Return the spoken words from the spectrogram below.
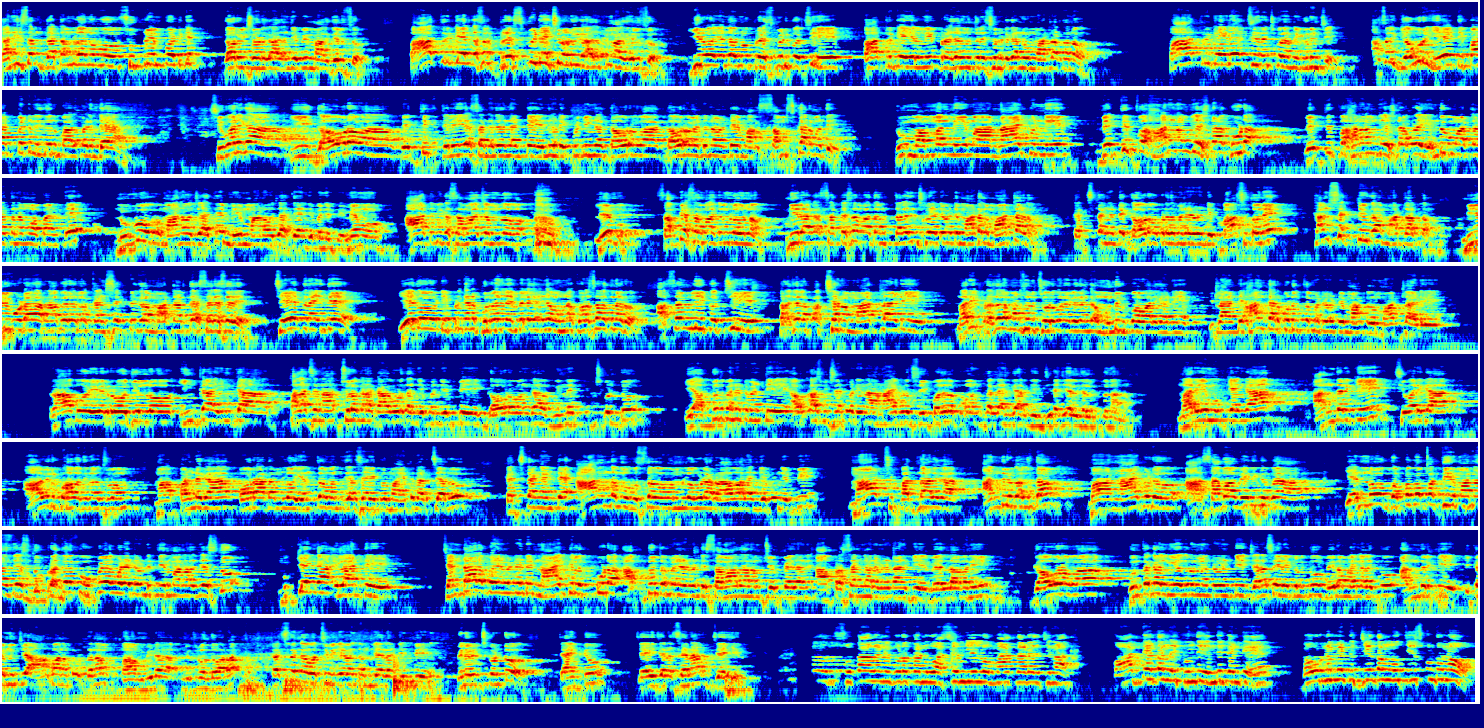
కనీసం గతంలో నువ్వు సుప్రీంకోర్టుకి గౌరవించినోడు కాదని చెప్పి మాకు తెలుసు. పాత్రికేయులకు అసలు ప్రెస్ మీట్ ఇచ్చినోడు కాదని మాకు తెలుసు. ఈ రోజు ఏదో నువ్వు ప్రెస్ మీట్కి వచ్చి పాత్రికేయుల్ని ప్రజలను తెలిసినట్టుగా నువ్వు మాట్లాడుతున్నావు. పాత్రికేయులే చీరించుకున్నారు నీ గురించి. అసలు ఎవరు ఏ డిపార్ట్మెంట్ నిధులు బాధపడిందా? చివరిగా ఈ గౌరవ వ్యక్తికి తెలియజేస్తాను ఏంటంటే ఎందుకంటే ఇప్పుడు ఇంకా గౌరవ గౌరవం ఏంటంటే అంటే మా సంస్కారం అది. నువ్వు మమ్మల్ని మా నాయకుడిని వ్యక్తిత్వ హననం చేసినా కూడా వ్యక్తిత్వ హననం చేసినా కూడా ఎందుకు మాట్లాడుతున్నాము అబ్బా అంటే నువ్వు ఒక మానవ జాతి మేము మానవ జాతి అని చెప్పి. మేము ఆధునిక సమాజంలో లేము. సభ్య సమాజంలో ఉన్నాం. నీలాగా సభ్య సమాజం తలదించుకునేటువంటి మాటలు మాట్లాడడం ఖచ్చితంగా అంటే గౌరవప్రదమైనటువంటి భాషతోనే కన్స్ట్రక్టివ్గా మాట్లాడతాం. మీరు కూడా రాబోయే రోజుల్లో కన్స్ట్రక్టివ్గా మాట్లాడితే సరే సరే. చేతనైతే ఏదో ఒకటి ఇప్పటికైనా పులివెందుల ఎమ్మెల్యేగా ఉన్న కొనసాగుతున్నారు. అసెంబ్లీకి వచ్చి ప్రజల పక్షాన మాట్లాడి మరి ప్రజల మనసును చూరుకునే విధంగా ముందుకు పోవాలి కానీ ఇట్లాంటి అహంకారపడుతున్నటువంటి మాటలు మాట్లాడి రాబోయే రోజుల్లో ఇంకా ఇంకా పలచన చులకన కాకూడదని చెప్పని చెప్పి గౌరవంగా విన్నపించుకుంటూ ఈ అద్భుతమైనటువంటి అవకాశం ఇచ్చినటువంటి నా నాయకుడు శ్రీ కొదల పవన్ కళ్యాణ్ గారికి జయజయలు తెలుపుతున్నాను. మరీ ముఖ్యంగా అందరికీ చివరిగా ఆవిర్భావ దినోత్సవం మా పండుగ పోరాటంలో ఎంతో మంది జనసైనికులు మా ఇంట నడిచారు. ఖచ్చితంగా అంటే ఆనందం ఉత్సవంలో కూడా రావాలని చెప్పి చెప్పి మార్చి పద్నాలుగు అందరూ కలుద్దాం. మా నాయకుడు ఆ సభా వేదికగా ఎన్నో గొప్ప గొప్ప తీర్మానాలు చేస్తూ ప్రజలకు ఉపయోగపడేటువంటి తీర్మానాలు చేస్తూ ముఖ్యంగా ఇలాంటి చండాలపోయినటువంటి నాయకులకు కూడా అద్భుతమైనటువంటి సమాధానం చెప్పేదని ఆ ప్రసంగాన్ని వినడానికి వెళ్దామని గౌరవ గుంతకల్ నియోజకవర్గంలో ఉన్నటువంటి జన సైనికులకు వీర మహిళలకు అందరికీ ఇక్కడ నుంచి ఆహ్వానం పడుతున్నాం మా మీడియా మిత్రుల ద్వారా. ఖచ్చితంగా వచ్చి విజయవంతం చేయాలని చెప్పి వినవించుకుంటూ థ్యాంక్ యూ జై జనసేన జై హింద్. సుఖాలని కూడా నువ్వు అసెంబ్లీలో మాట్లాడాల్సిన బాధ్యత నీకుంది. ఎందుకంటే గవర్నమెంట్ జీతం నువ్వు తీసుకుంటున్నావు.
